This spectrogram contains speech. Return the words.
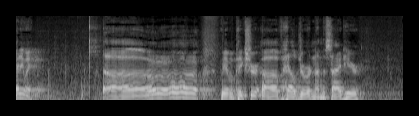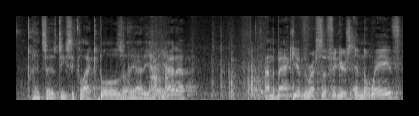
Anyway, uh, we have a picture of Hal Jordan on the side here. It says DC Collectibles, yada yada yada. On the back, you have the rest of the figures in the wave.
